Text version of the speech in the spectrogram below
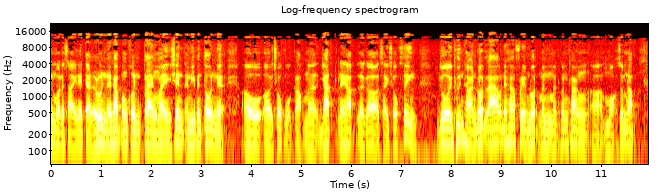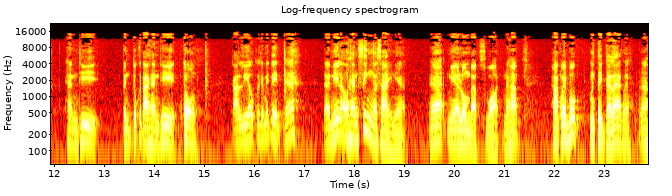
นด์มอเตอร์ไซค์ในแต่ละรุ่นนะครับบางคนแปลงม่อย่างเช่น อันนี้เป็นต้นเนี่ยเอาโช้คหัวกลับมายัดนะครับ แล้วก็ใส่โช้คซิ่ง โดยพื้นฐานรถแล้วนะฮะเฟรมรถมันมันค่อนข้างเหมาะสำหรับแฮนด์ที่เป็นตุ๊กตาแฮนด์ที่ตรง การเลี้ยวก็จะไม่ติดนะแต่อันนี้เราแฮนด์ซิ่งมาใส่เนี่ยนะฮะมีอารมณ์แบบสปอร์ตนะครับหักไปปุ๊บมันติดแต่แรกเลยนะ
